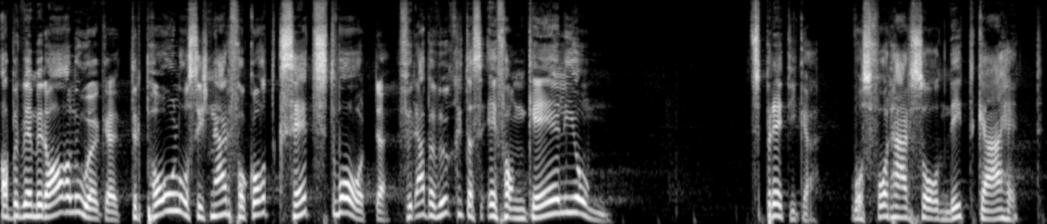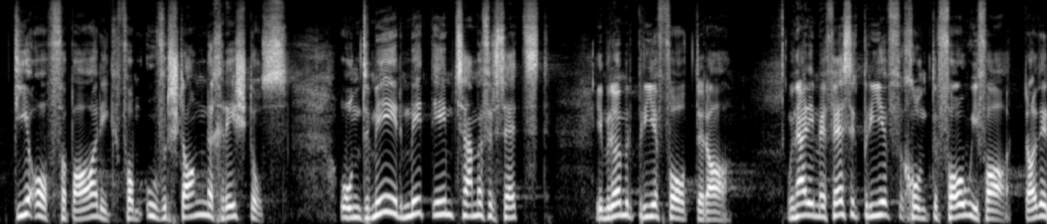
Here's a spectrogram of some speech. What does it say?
Aber wenn wir anschauen, der Paulus ist dann von Gott gesetzt worden, für eben wirklich das Evangelium zu predigen, was es vorher so nicht gegeben hat. Die Offenbarung vom auferstandenen Christus. Und wir mit ihm zusammen versetzt. Im Römerbrief fängt er an. Und dann im Epheserbrief kommt der volle Fahrt. Oder?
